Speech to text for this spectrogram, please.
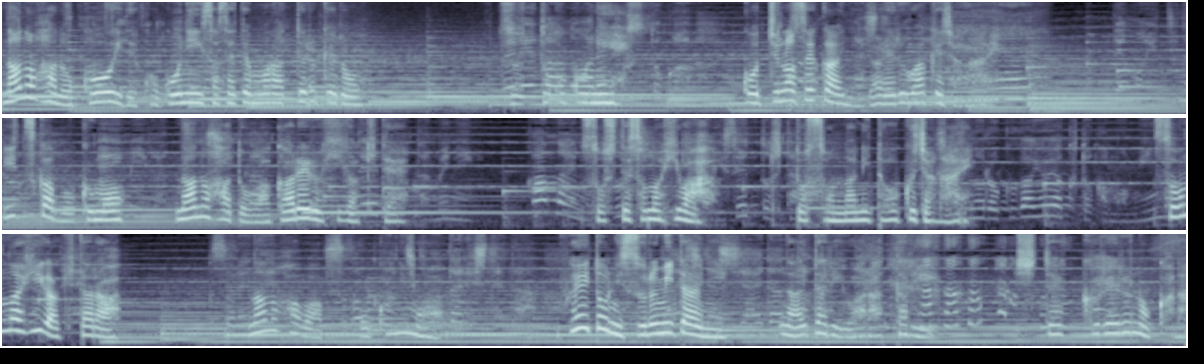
菜の葉の行為でここにいさせてもらってるけどずっとここにこっちの世界にいられるわけじゃない。いつか僕も菜の葉と別れる日が来てそしてその日はきっとそんなに遠くじゃない。そんな日が来たら菜の葉は僕にも。フェイトにするみたいに泣いたり笑ったりしてくれるのかな。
